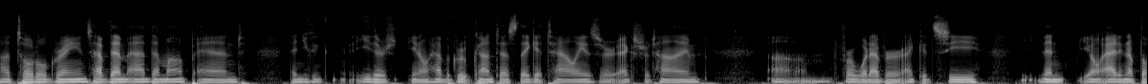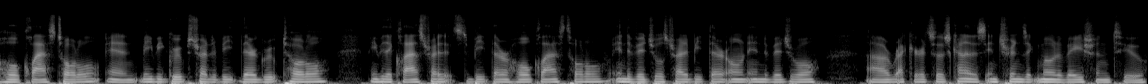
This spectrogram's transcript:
uh, total grains, have them add them up, and then you can either you know have a group contest, they get tallies or extra time um, for whatever. I could see then you know adding up the whole class total, and maybe groups try to beat their group total. Maybe the class tries to beat their whole class total. Individuals try to beat their own individual uh, record. So there's kind of this intrinsic motivation to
